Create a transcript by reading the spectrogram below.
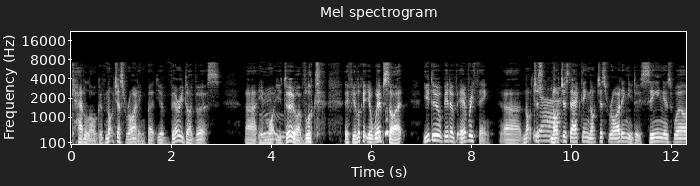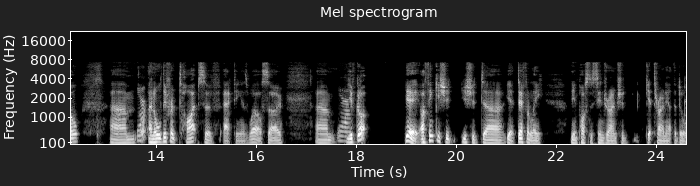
catalogue of not just writing, but you're very diverse uh, in mm. what you mm. do. I've looked, if you look at your website, you do a bit of everything, uh, not just yeah. not just acting, not just writing. You do singing as well, um, yeah. and all different types of acting as well. So um, yeah. you've got, yeah. I think you should you should uh, yeah definitely the imposter syndrome should get thrown out the door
